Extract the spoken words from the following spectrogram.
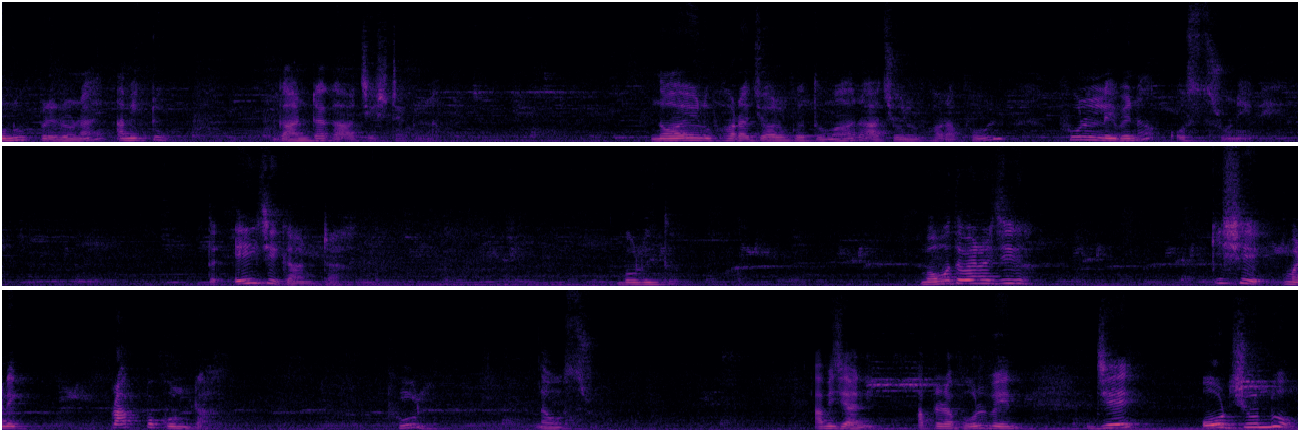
অনুপ্রেরণায় আমি একটু গানটা গাওয়ার চেষ্টা করলাম। নয়ন ভরা জল গো তোমার, আঁচল ভরা ফুল ফুল নেবে না অস্ত্র নেবে। তো এই যে গানটা, বলুন তো, মমতা ব্যানার্জির কিসে মানে প্রাপ্য কোনটা? ফুল না অস্ত্র আমি জানি, আপনারা বলবেন যে ওর জন্য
